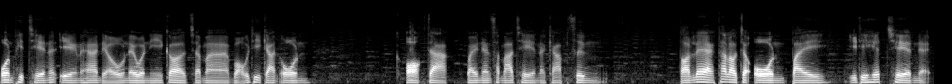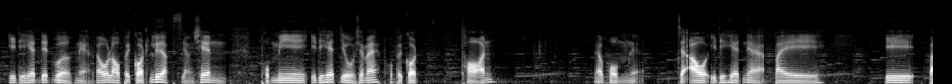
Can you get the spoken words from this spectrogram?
โอนผิดเชนนั่นเองนะฮะเดี๋ยวในวันนี้ก็จะมาบอกวิธีการโอน ออกจาก Binance Smart Chain นะครับ ซึ่งตอนแรกถ้าเราจะโอนไป ETH Chain เนี่ย ETH Network เนี่ยแล้วเราไปกดเลือกอย่างเช่น ผมมี ETH อยู่ใช่ไหมผมไปกดถอน แล้วผมเนี่ยจะเอา ETH เนี่ยไป E ไป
